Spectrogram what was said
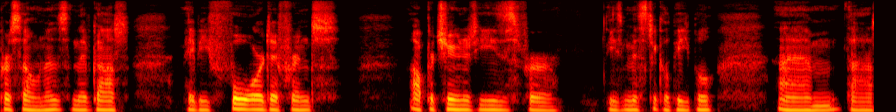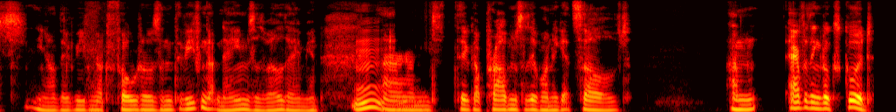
personas and they've got maybe four different opportunities for these mystical people um, that you know they've even got photos and they've even got names as well, Damian, mm. and they've got problems that they want to get solved, and everything looks good.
